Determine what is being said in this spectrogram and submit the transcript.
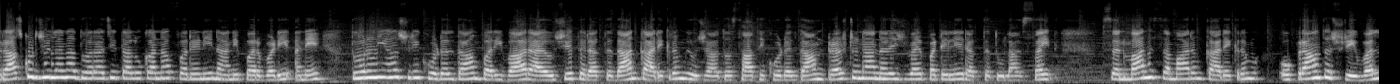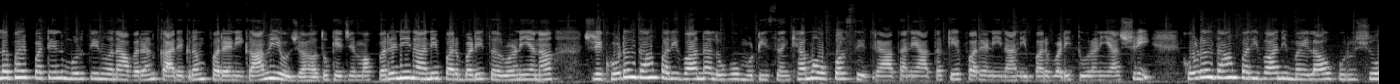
રાજકોટ જિલ્લાના ધોરાજી તાલુકાના ફરેણી નાની પરબડી અને તોરણિયા શ્રી ખોડલધામ પરિવાર આયોજિત રક્તદાન કાર્યક્રમ યોજાતો સાથે ખોડલધામ ટ્રસ્ટના નરેશભાઈ પટેલની રક્તતુલા સહિત સન્માન સમારંભ કાર્યક્રમ ઉપરાંત શ્રી વલ્લભભાઈ પટેલ મૂર્તિનું અનાવરણ કાર્યક્રમ ફરણી ગામે યોજાયો હતો કે જેમાં ફરણી નાની પરબડી તોરણિયાના શ્રી ખોડલધામ પરિવારના લોકો મોટી સંખ્યામાં ઉપસ્થિત રહ્યા હતા અને આ તકે ફરણી નાની પરબડી તોરણિયા શ્રી ખોડલધામ પરિવારની મહિલાઓ, પુરુષો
